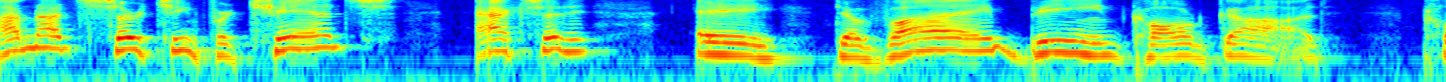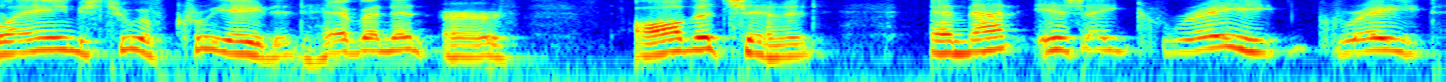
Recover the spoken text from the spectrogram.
I'm not searching for chance, accident. A divine being called God claims to have created heaven and earth, all that's in it, and that is a great, great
